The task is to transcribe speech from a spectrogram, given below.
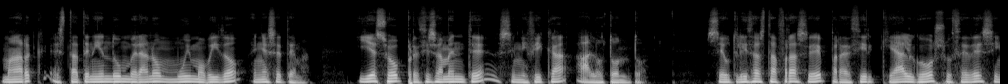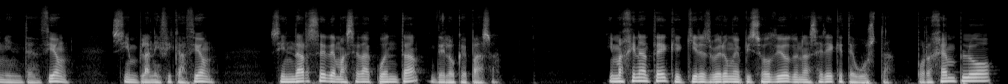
Mark está teniendo un verano muy movido en ese tema. Y eso precisamente significa a lo tonto. Se utiliza esta frase para decir que algo sucede sin intención, sin planificación, sin darse demasiada cuenta de lo que pasa. Imagínate que quieres ver un episodio de una serie que te gusta, por ejemplo,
